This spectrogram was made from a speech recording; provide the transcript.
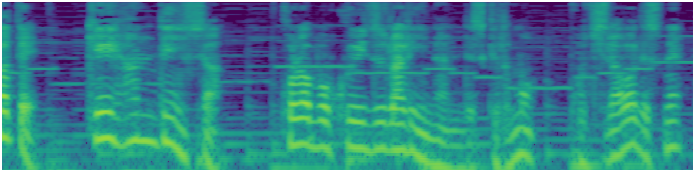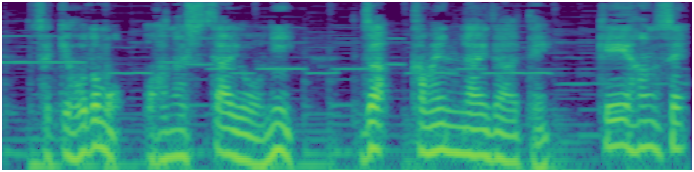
さて、京阪電車コラボクイズラリーなんですけども、こちらはですね、先ほどもお話ししたように、ザ・仮面ライダー展京阪線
